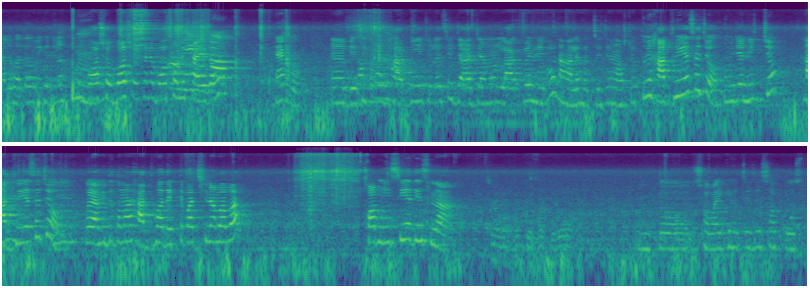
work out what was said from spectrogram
আলু ভাতেও মেখে দিলাম। তুমি বসো বসো, এখানে বসো, আমি খাইয়ে দেবো। হ্যাঁ গো বেশি করে ভাত নিয়ে চলেছি যার যেমন লাগবে নেব নাহলে হচ্ছে যে নষ্ট। তুমি হাত ধুয়ে এসেছ? তুমি যে নিচ্ছ, হাত ধুয়ে এসেছ? কই, আমি তো তোমার হাত ধোয়া দেখতে পাচ্ছি না, বাবা। সব মিশিয়ে দিস না। তো সবাইকে হচ্ছে যে সব পোস্ত,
